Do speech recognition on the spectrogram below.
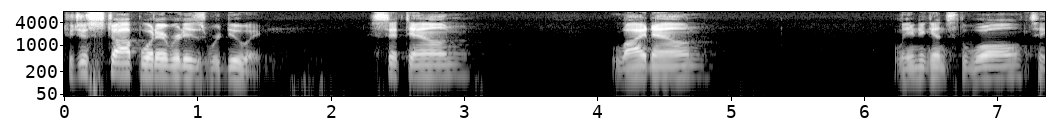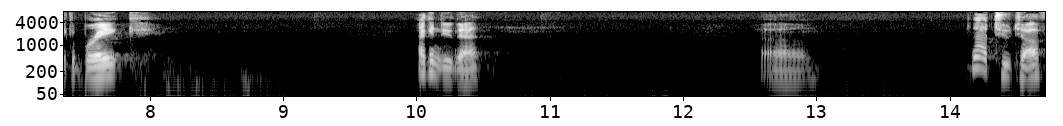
to just stop whatever it is we're doing. Sit down, lie down, lean against the wall, take a break. I can do that. Um, not too tough.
